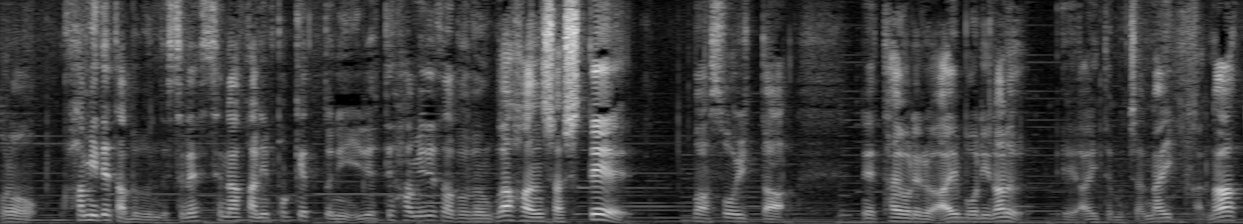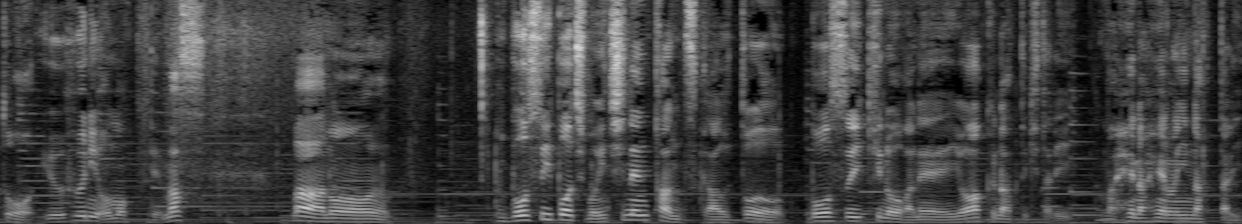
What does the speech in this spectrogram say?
このはみ出た部分ですね、背中にポケットに入れてはみ出た部分が反射して、まあそういった、ね、頼れる相棒になるえアイテムじゃないかなというふうに思ってます。まああの、防水ポーチも1年間使うと防水機能がね弱くなってきたり、まあ、ヘナヘナになったり。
